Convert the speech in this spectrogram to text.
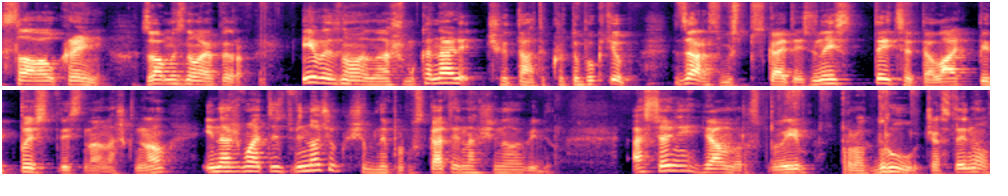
Слава Україні! З вами знову я Петро. І ви знову на нашому каналі Читати Круто Буктюб. Зараз ви спускаєтесь вниз, тицяйте лайк, підписуйтесь на наш канал і нажимайте дзвіночок, щоб не пропускати наші нові відео. А сьогодні я вам розповім про другу частину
